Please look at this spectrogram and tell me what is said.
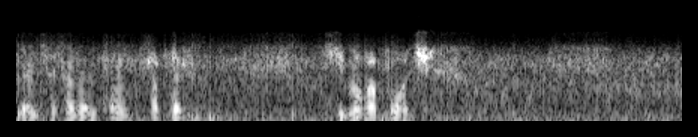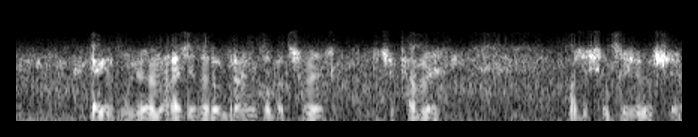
Nęcę za nęcą saper zimowa płoć tak jak mówiłem na razie zero brań zobaczymy czekamy może się coś ruszy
